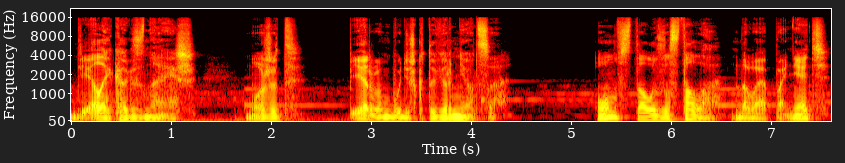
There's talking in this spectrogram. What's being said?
Делай, как знаешь. Может, первым будешь, кто вернется. Он встал из-за стола, давая понять,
